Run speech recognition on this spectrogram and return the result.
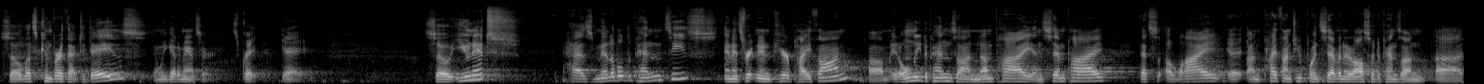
So let's convert that to days, and we get an answer. It's great, yay. So unyt has minimal dependencies, and it's written in pure Python. Um, it only depends on NumPy and SymPy. That's a lie. Uh, on Python 2.7, it also depends on uh,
